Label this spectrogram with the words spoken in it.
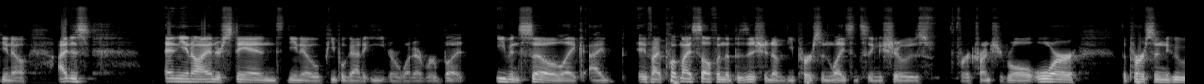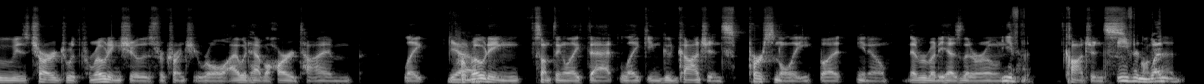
you know I just and you know I understand you know people got to eat or whatever, but even so, like I if I put myself in the position of the person licensing shows for Crunchyroll or the person who is charged with promoting shows for Crunchyroll, I would have a hard time like Yeah. promoting something like that, like in good conscience, personally. But you know, everybody has their own Even, conscience. even when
